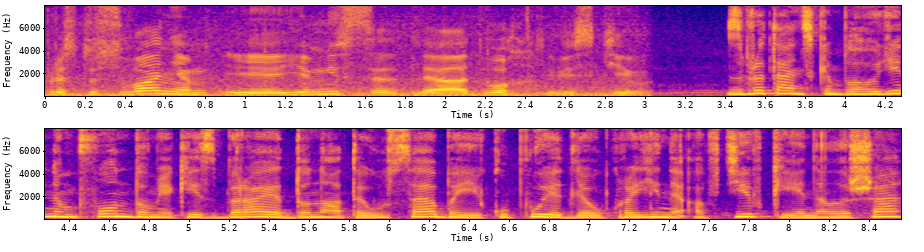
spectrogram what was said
пристосуванням і є місце для двох візків. З британським благодійним фондом, який збирає донати у себе і купує для України автівки, і не лише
